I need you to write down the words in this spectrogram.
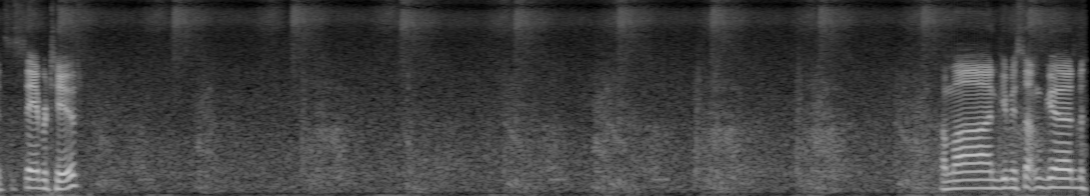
It's a saber-tooth. Come on, give me something good.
